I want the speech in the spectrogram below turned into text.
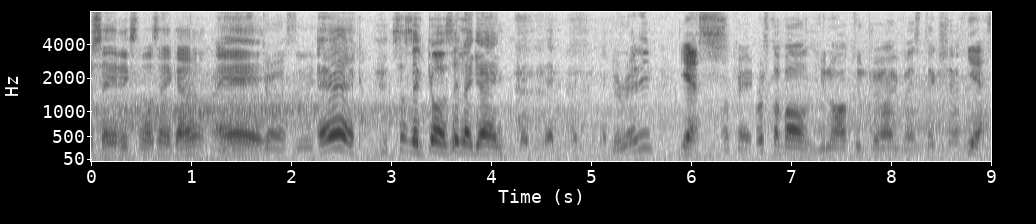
C'est Eric 350. Hey! Hey! Ça, c'est le cassé de la gang. You ready? Yes. Okay. First of all, you know how to drive a stick shift? Yes.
